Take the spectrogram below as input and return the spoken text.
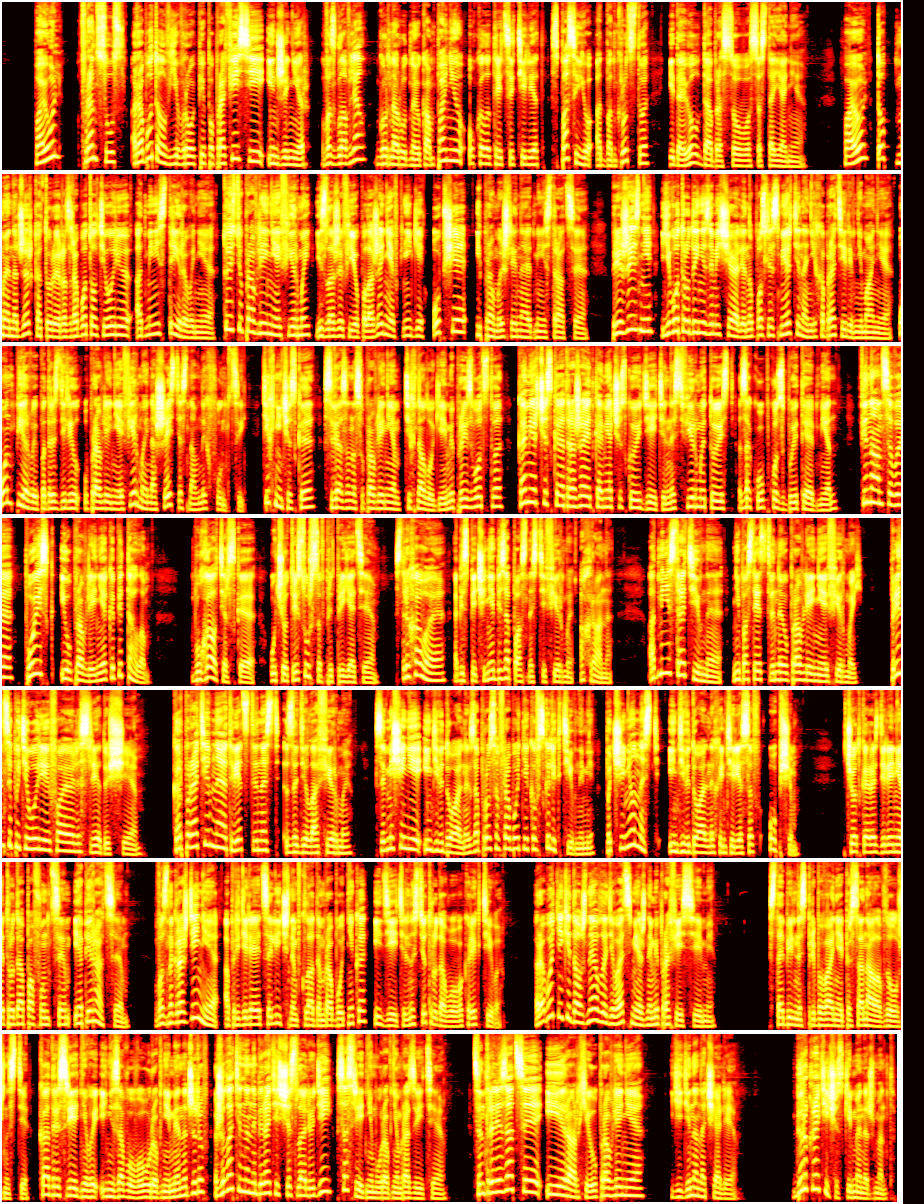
Пайоль – француз, работал в Европе по профессии инженер, возглавлял горнорудную компанию около 30 лет, спас ее от банкротства и довел до образцового состояния. Пайоль – топ-менеджер, который разработал теорию администрирования, то есть управления фирмой, изложив ее положение в книге «Общая и промышленная администрация». При жизни его труды не замечали, но после смерти на них обратили внимание. Он первый подразделил управление фирмой на шесть основных функций. Техническое связано с управлением технологиями производства. Коммерческое отражает коммерческую деятельность фирмы, то есть закупку, сбыт и обмен. Финансовое – поиск и управление капиталом. Бухгалтерское – учет ресурсов предприятия. Страховая – обеспечение безопасности фирмы, охрана – Административное, непосредственное управление фирмой. Принципы теории Файоля следующие. Корпоративная ответственность за дела фирмы. Совмещение индивидуальных запросов работников с коллективными. Подчиненность индивидуальных интересов общим. Четкое разделение труда по функциям и операциям. Вознаграждение определяется личным вкладом работника и деятельностью трудового коллектива. Работники должны овладевать смежными профессиями стабильность пребывания персонала в должности, кадры среднего и низового уровней менеджеров желательно набирать из числа людей со средним уровнем развития. Централизация и иерархия управления, единоначалие. Бюрократический менеджмент.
